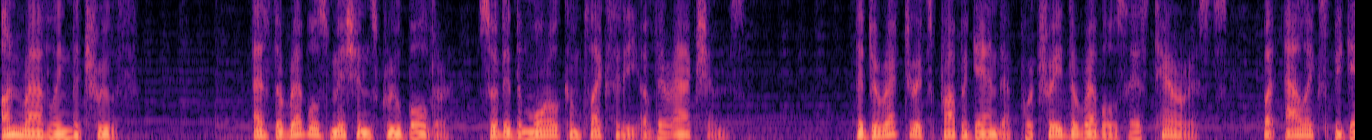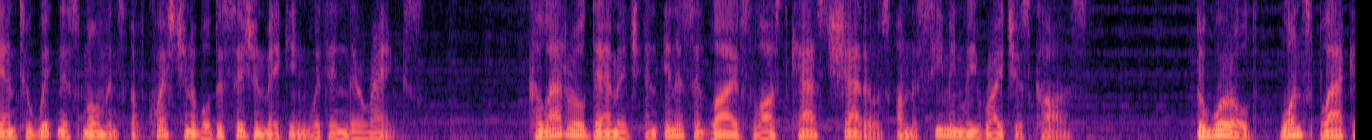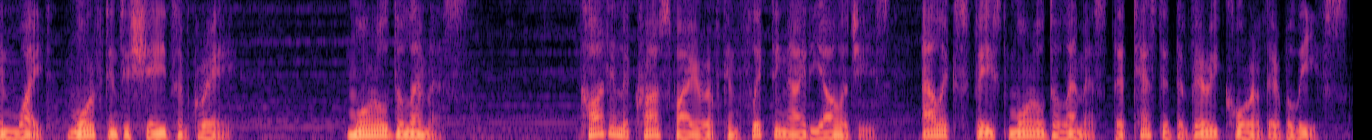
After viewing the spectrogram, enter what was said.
Unraveling the truth. As the rebels' missions grew bolder, so did the moral complexity of their actions. The Directorate's propaganda portrayed the rebels as terrorists, but Alex began to witness moments of questionable decision-making within their ranks. Collateral damage and innocent lives lost cast shadows on the seemingly righteous cause. The world, once black and white, morphed into shades of gray. Moral dilemmas. Caught in the crossfire of conflicting ideologies, Alex faced moral dilemmas that tested the very core of their beliefs.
